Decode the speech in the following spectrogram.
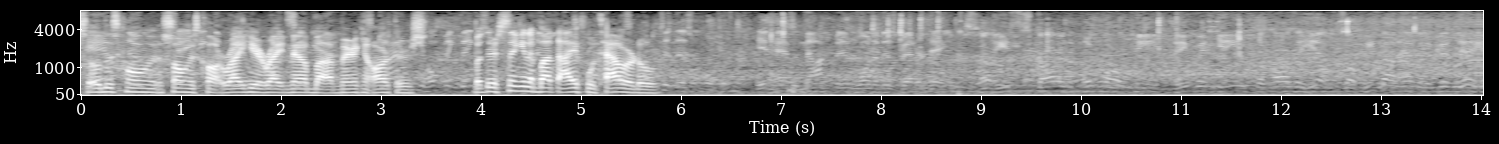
So this song, song is called "Right Here, Right Now" by American Authors. But they're singing about the Eiffel Tower though. To this point, it has not been one of his better days. Well, he's the star of the football team. They win games because of him. So if he's not having a good day,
